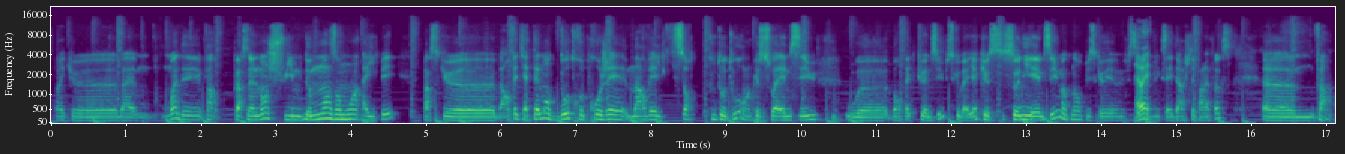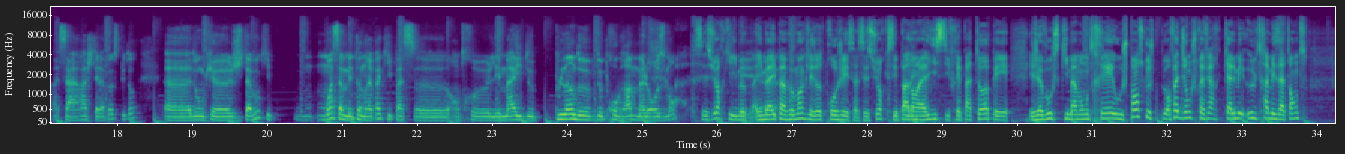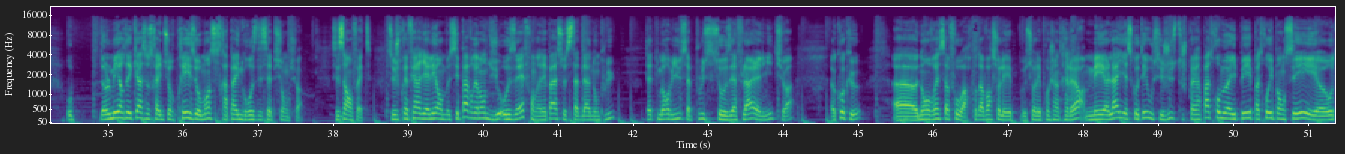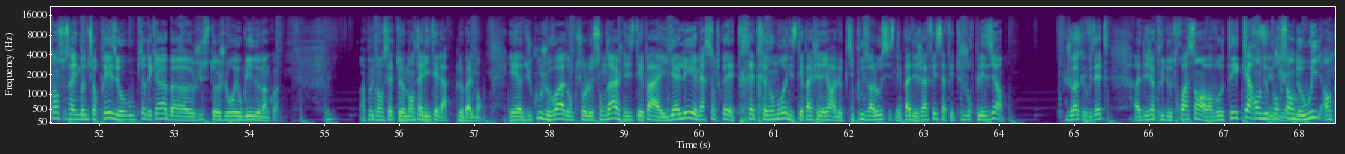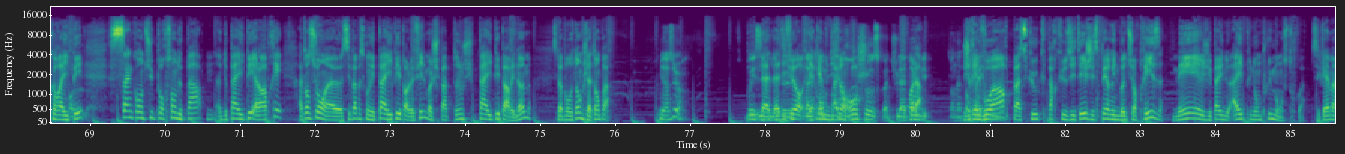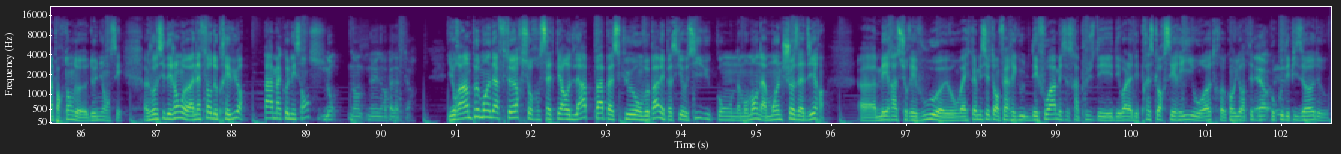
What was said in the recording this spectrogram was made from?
C'est vrai que bah, moi, des... personnellement, je suis de moins en moins hypé parce que bah, en fait il y a tellement d'autres projets Marvel qui sortent tout autour, hein, que ce soit MCU ou euh, bah, en fait que MCU, puisque il n'y a que Sony et MCU maintenant, puisque ah ça a été racheté par la Fox. Euh, enfin, ça a racheté la Fox plutôt. Euh, donc je t'avoue que moi, ça ne m'étonnerait pas qu'il passe entre les mailles de plein de, programmes, malheureusement. Ah, c'est sûr qu'il me, hype un peu moins que les autres projets. Ça, c'est sûr que c'est pas dans la liste, il ferait pas top. Et, j'avoue ce qu'il m'a montré, ou je pense que je peux, en fait, disons que je préfère calmer ultra mes attentes dans le meilleur des cas, ce sera une surprise et au moins ce sera pas une grosse déception, tu vois. C'est ça en fait. C'est je préfère y aller en. C'est pas vraiment du OZEF, on n'en est pas à ce stade-là non plus. Peut-être Morbius a plus ce OZEF là à la limite, tu vois. Euh, quoique. Euh, non, en vrai, ça faut voir. Faudra voir sur les, prochains trailers. Mais euh, là, il y a ce côté où c'est juste, je préfère pas trop me hyper, pas trop y penser. Et autant ce sera une bonne surprise. Et au pire des cas, bah, juste, je l'aurais oublié demain, quoi un peu dans cette mentalité là globalement. Et du coup je vois donc sur le sondage, n'hésitez pas à y aller, merci en tout cas d'être très très nombreux, n'hésitez pas à lâcher d'ailleurs le petit pouce vers le haut si ce n'est pas déjà fait, ça fait toujours plaisir. Je vois que vous êtes euh, déjà plus de 300 à avoir voté, 42% de oui encore hypé, 58% de pas de pas hypé. Alors après, attention, euh, c'est pas parce qu'on n'est pas hypé par le film, moi je suis pas je suis pas hypé par Venom, c'est pas pour autant que je l'attends pas. Bien sûr. Oui, la, différence, il y a quand même une différence. grand chose quoi, tu l'attends voilà. J'irai le voir parce que par curiosité, j'espère une bonne surprise, mais j'ai pas une hype non plus monstre quoi. C'est quand même important de, nuancer. Je vois aussi des gens, euh, un after de prévu, pas à ma connaissance. Non, non, il n'y aura pas d'after. Il y aura un peu moins d'after sur cette période-là, pas parce qu'on veut pas, mais parce qu'il y a aussi qu'un moment on a moins de choses à dire. Euh, mais rassurez-vous, euh, on va quand même essayer d'en faire régulier des fois, mais ce sera plus des, voilà, des presque hors série ou autre, quand il y aura peut-être beaucoup d'épisodes.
